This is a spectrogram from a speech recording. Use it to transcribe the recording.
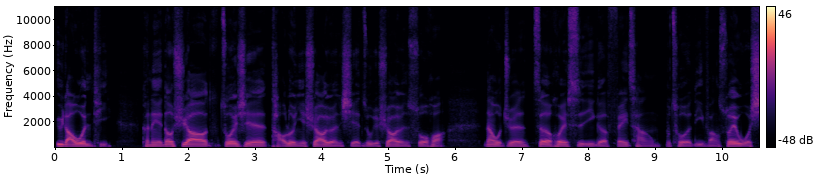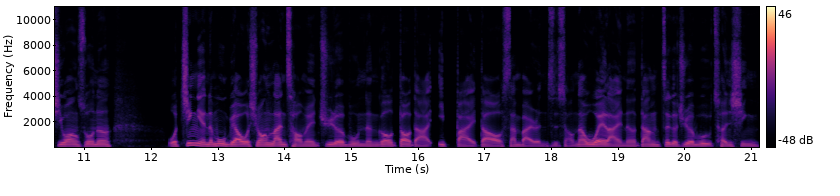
遇到问题，可能也都需要做一些讨论，也需要有人协助，也需要有人说话。那我觉得这会是一个非常不错的地方，所以我希望说呢。我今年的目标，我希望烂草莓俱乐部能够到达一百到三百人至少。那未来呢？当这个俱乐部成型、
